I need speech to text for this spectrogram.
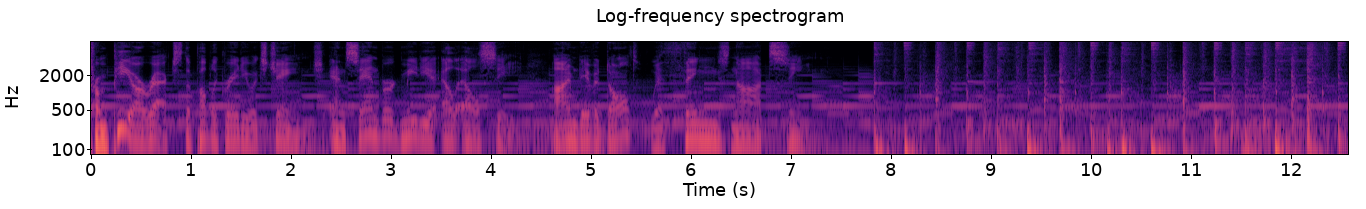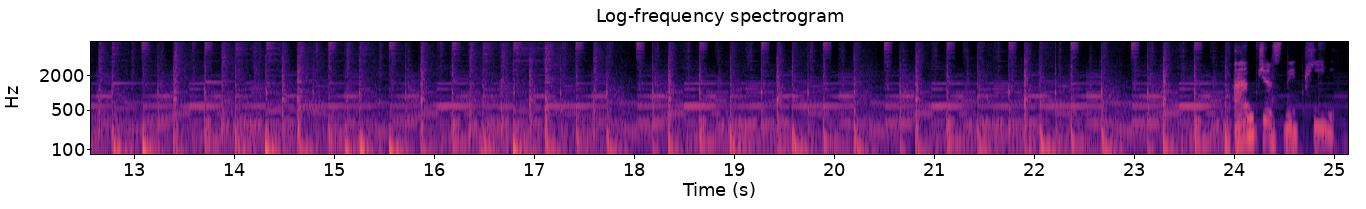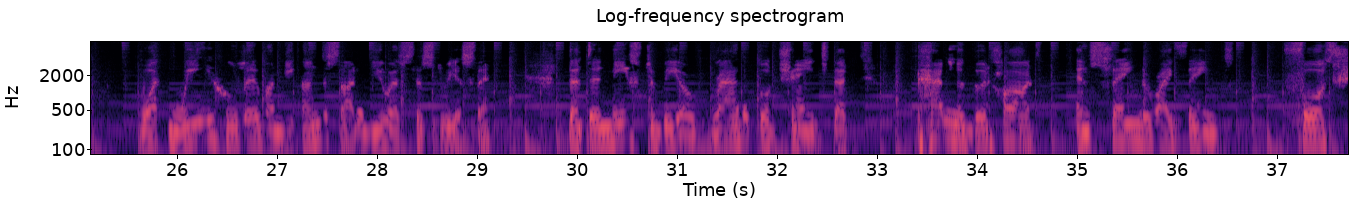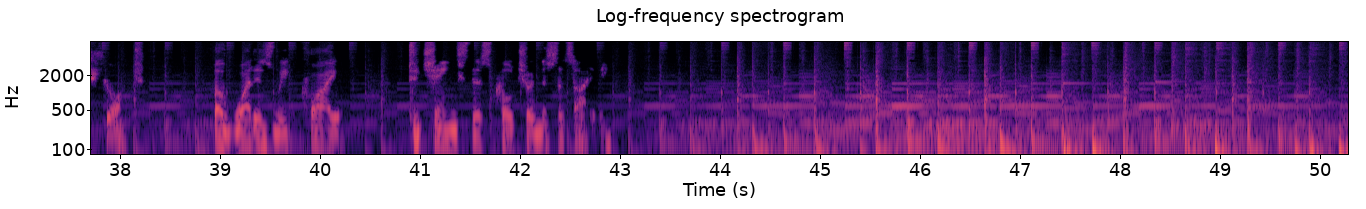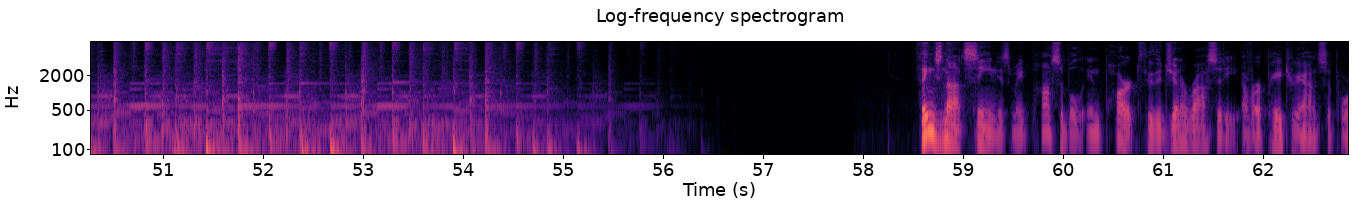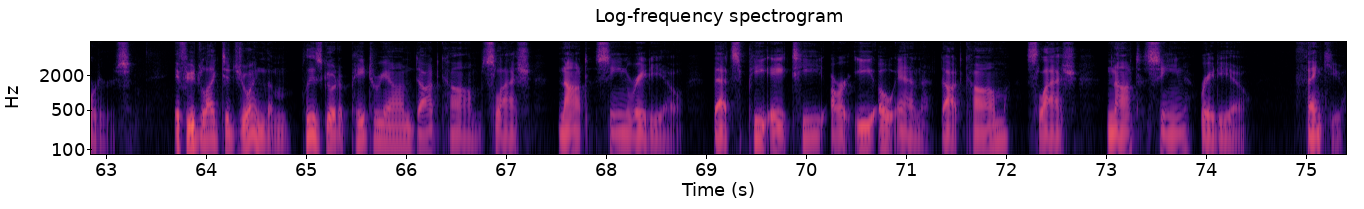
From PRX, the Public Radio Exchange, and Sandberg Media LLC, I'm David Dault with Things Not Seen. I'm just repeating what we who live on the underside of U.S. history is saying that there needs to be a radical change, that having a good heart and saying the right things falls short of what is required to change this culture in this society. Things Not Seen is made possible in part through the generosity of our Patreon supporters. If you'd like to join them, please go to patreon.com slash notseenradio. That's P-A-T-R-E-O-N dot com slash notseenradio. Thank you.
